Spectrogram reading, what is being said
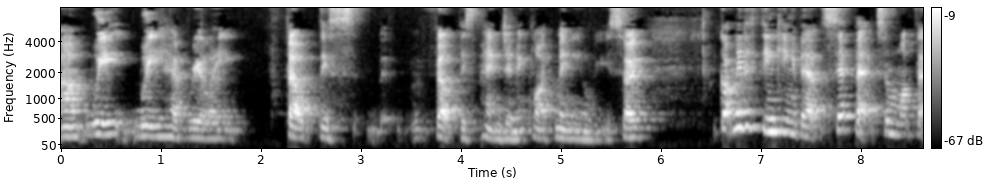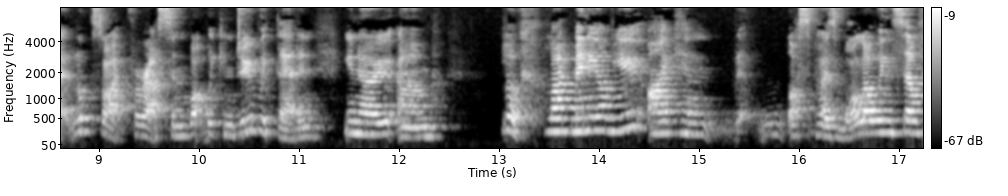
um, we we have really felt this felt this pandemic like many of you. So got me to thinking about setbacks and what that looks like for us and what we can do with that. And, you know, um, look, like many of you, I can, I suppose, wallow in self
